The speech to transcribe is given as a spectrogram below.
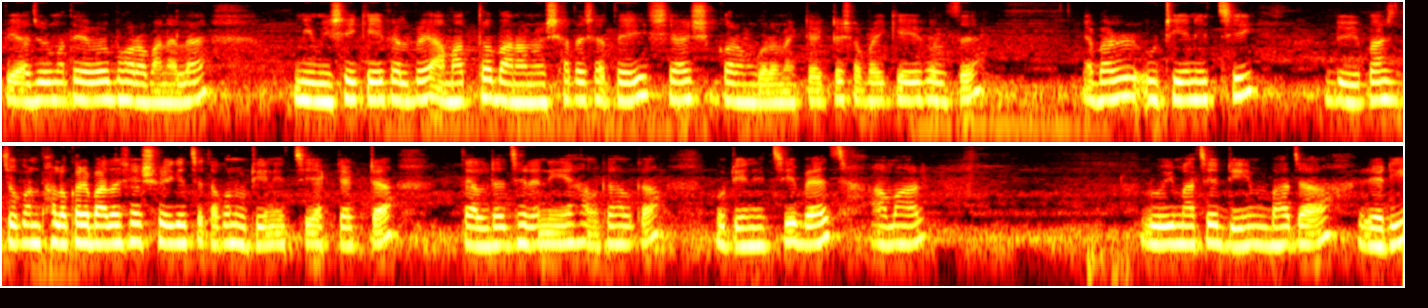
পেঁয়াজের মতো এভাবে ভরা বানালে নিমিশেই খেয়ে ফেলবে। আমার তো বানানোর সাথে সাথেই শেষ গরম গরম একটা একটা সবাই খেয়ে ফেলছে। এবার উঠিয়ে নিচ্ছি। দুই পাশ যখন ভালো করে বাঁধা শেষ হয়ে গেছে, তখন উঠিয়ে নিচ্ছি একটা একটা তেলটা ঝেড়ে নিয়ে হালকা হালকা উঠিয়ে নিচ্ছি। ব্যাস, আমার রুই মাছের ডিম ভাজা রেডি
